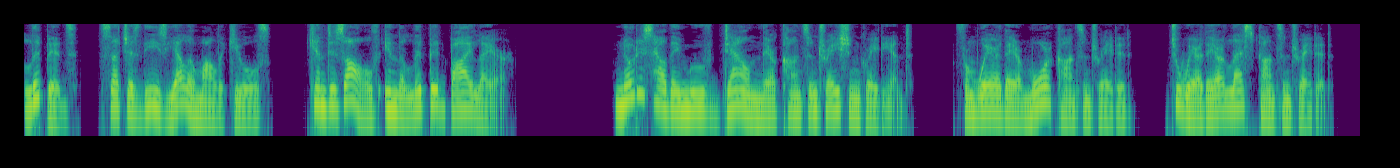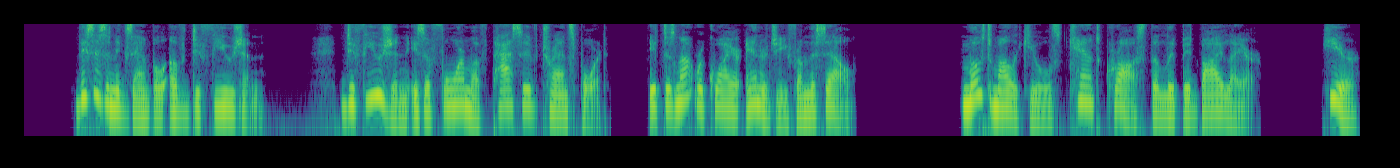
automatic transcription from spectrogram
Lipids, such as these yellow molecules, can dissolve in the lipid bilayer. Notice how they move down their concentration gradient, from where they are more concentrated to where they are less concentrated. This is an example of diffusion. Diffusion is a form of passive transport. It does not require energy from the cell. Most molecules can't cross the lipid bilayer. Here,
